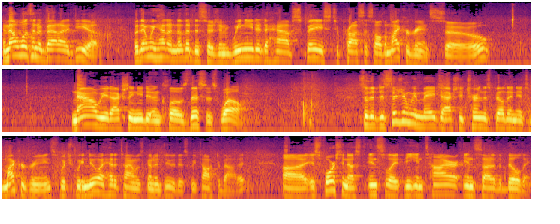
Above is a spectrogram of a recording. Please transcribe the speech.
And that wasn't a bad idea. But then we had another decision. We needed to have space to process all the microgreens. So now we'd actually need to enclose this as well. So the decision we made to actually turn this building into microgreens, which we knew ahead of time was going to do this, we talked about it, uh, is forcing us to insulate the entire inside of the building.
